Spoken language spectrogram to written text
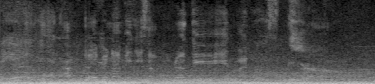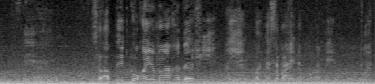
Ayan, ayan. Ang driver namin is akong brother and Marco is there. Ayan. So, update ko kayo mga kabeshi. Ayan, pag nasa bahay na po kami. One.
